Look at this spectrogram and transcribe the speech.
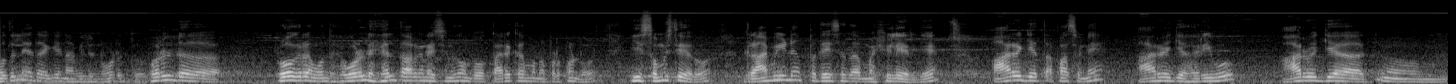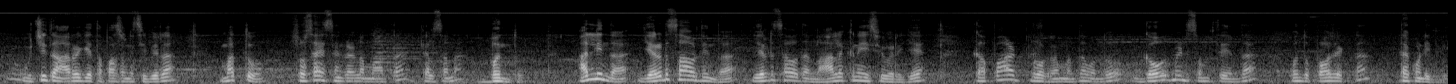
ಮೊದಲನೇದಾಗಿ ನಾವಿಲ್ಲಿ ನೋಡಿದ್ದು ವರ್ಲ್ಡ್, ಪ್ರೋಗ್ರಾಮ್ ಒಂದು ವರ್ಲ್ಡ್ ಹೆಲ್ತ್ ಆರ್ಗನೈಸೇಷನ್ ಒಂದು ಕಾರ್ಯಕ್ರಮವನ್ನು ಪಡ್ಕೊಂಡು ಈ ಸಂಸ್ಥೆಯರು ಗ್ರಾಮೀಣ ಪ್ರದೇಶದ ಮಹಿಳೆಯರಿಗೆ ಆರೋಗ್ಯ ತಪಾಸಣೆ, ಆರೋಗ್ಯ ಹರಿವು, ಆರೋಗ್ಯ ಉಚಿತ ಆರೋಗ್ಯ ತಪಾಸಣೆ ಶಿಬಿರ ಮತ್ತು ಸ್ವಸಹಾಯ ಸಂಘಗಳನ್ನ ಮಾತ್ರ ಕೆಲಸನ ಬಂತು. ಅಲ್ಲಿಂದ ಎರಡು ಸಾವಿರದಿಂದ ಎರಡು ಸಾವಿರದ ನಾಲ್ಕನೇ ಇಸ್ವಿವರೆಗೆ ಕಪಾಟ್ ಪ್ರೋಗ್ರಾಮ್ ಅಂತ ಒಂದು ಗೌರ್ಮೆಂಟ್ ಸಂಸ್ಥೆಯಿಂದ ಒಂದು ಪ್ರಾಜೆಕ್ಟ್ನ ತಗೊಂಡಿದ್ವಿ.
